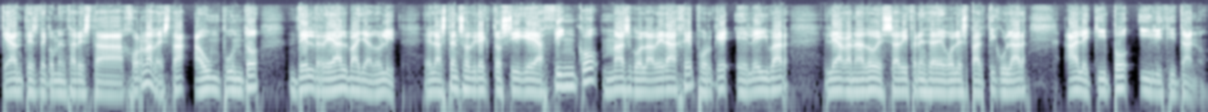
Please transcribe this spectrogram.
que antes de comenzar esta jornada. Está a un punto del Real Valladolid. El ascenso directo sigue a 5, más golaveraje, porque el Eibar le ha ganado esa diferencia de goles particular al equipo ilicitano.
